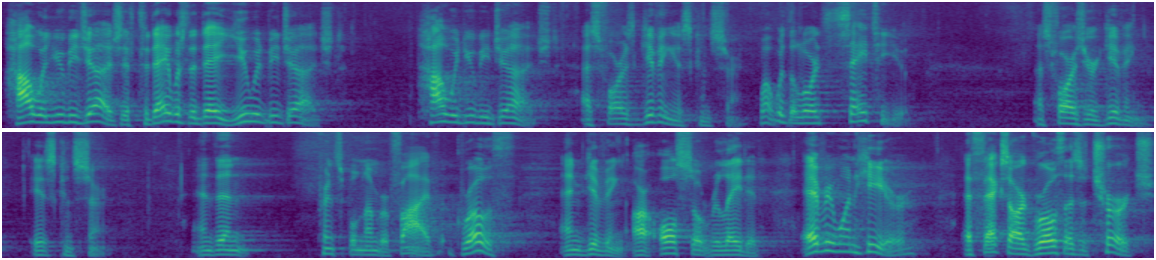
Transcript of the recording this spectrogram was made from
How will you be judged? If today was the day you would be judged, how would you be judged as far as giving is concerned? What would the Lord say to you as far as your giving is concerned? And then principle number five, growth and giving are also related. Everyone here affects our growth as a church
